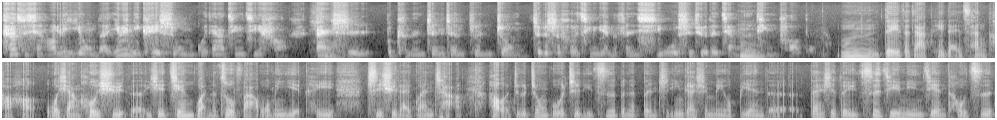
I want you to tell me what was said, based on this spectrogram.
他是想要利用的，因为你可以使我们国家经济好，但是不可能真正尊重。这个是何清涟的分析，我是觉得讲的挺好的。嗯，对，大家可以来参考哈。我想后续的一些监管的做法，我们也可以持续来观察。好，这个中国治理资本的本质应该是没有变的，但是对于刺激民间投资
